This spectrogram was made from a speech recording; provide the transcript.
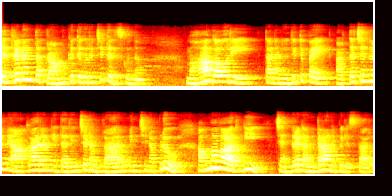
చంద్రగంట ప్రాముఖ్యత గురించి తెలుసుకుందాం. మహాగౌరి తన నుదిటిపై అర్ధచంద్రుని ఆకారాన్ని ధరించడం ప్రారంభించినప్పుడు అమ్మవారిని చంద్రగంట అని పిలుస్తారు.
